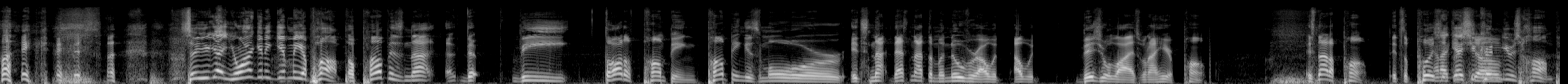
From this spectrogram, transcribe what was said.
like, So you got you aren't going to give me a pump. a pump is not uh, the the thought of pumping. Pumping is more. It's not. That's not the maneuver I would I would visualize when I hear pump. It's not a pump. It's a push. And I guess you couldn't use hump.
